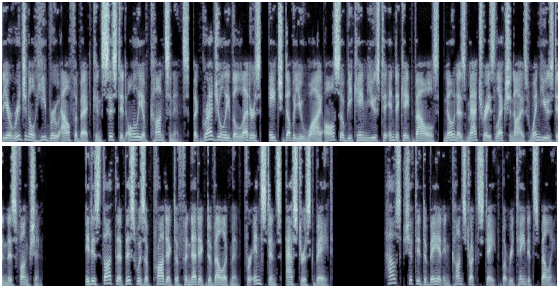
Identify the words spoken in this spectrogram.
The original Hebrew alphabet consisted only of consonants, but gradually the letters, hwy also became used to indicate vowels, known as matres lectionis when used in this function. It is thought that this was a product of phonetic development, for instance, asterisk bait. House shifted to bayit in construct state but retained its spelling.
